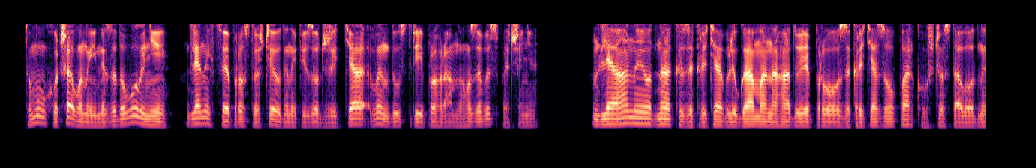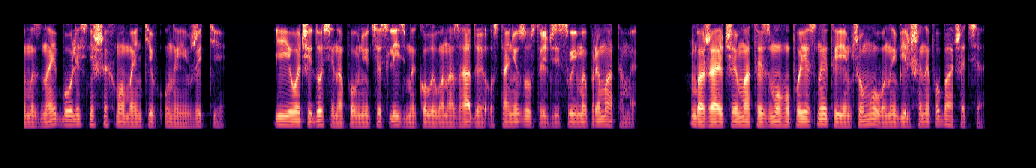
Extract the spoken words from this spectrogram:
тому, хоча вони й незадоволені, для них це просто ще один епізод життя в індустрії програмного забезпечення. Для Анни, однак, закриття блюгама нагадує про закриття зоопарку, що стало одним із найболісніших моментів у неї в житті. Її очі досі наповнюються слізьми, коли вона згадує останню зустріч зі своїми приматами, бажаючи мати змогу пояснити їм, чому вони більше не побачаться,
